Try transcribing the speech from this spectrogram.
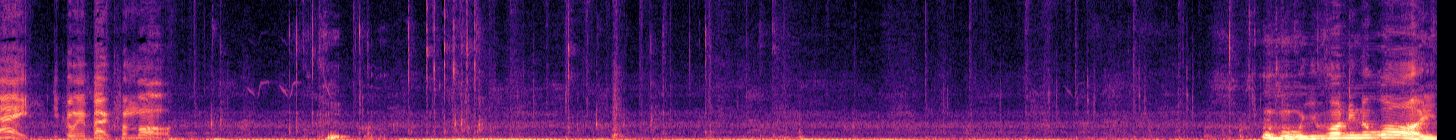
Hey, you coming back for more? Oh, you running away?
